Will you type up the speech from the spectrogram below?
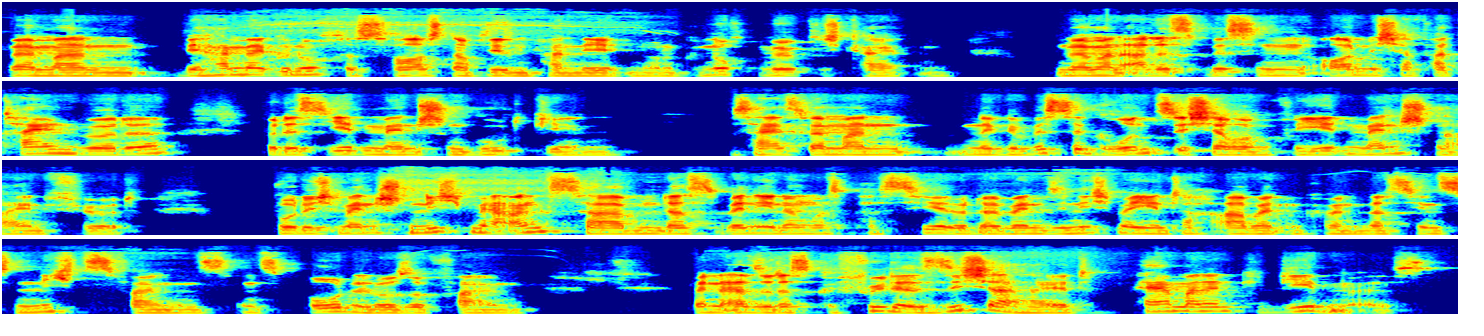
Wenn man, wir haben ja genug Ressourcen auf diesem Planeten und genug Möglichkeiten. Und wenn man alles ein bisschen ordentlicher verteilen würde, würde es jedem Menschen gut gehen. Das heißt, wenn man eine gewisse Grundsicherung für jeden Menschen einführt, wodurch Menschen nicht mehr Angst haben, dass wenn ihnen irgendwas passiert oder wenn sie nicht mehr jeden Tag arbeiten können, dass sie ins Nichts fallen, ins, ins Bodenlose fallen. Wenn also das Gefühl der Sicherheit permanent gegeben ist,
